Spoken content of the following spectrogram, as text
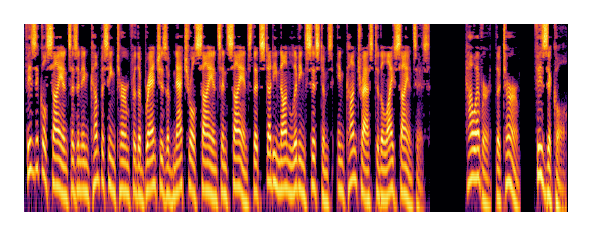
Physical science is an encompassing term for the branches of natural science and science that study non-living systems, in contrast to the life sciences. However, the term, "'physical'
